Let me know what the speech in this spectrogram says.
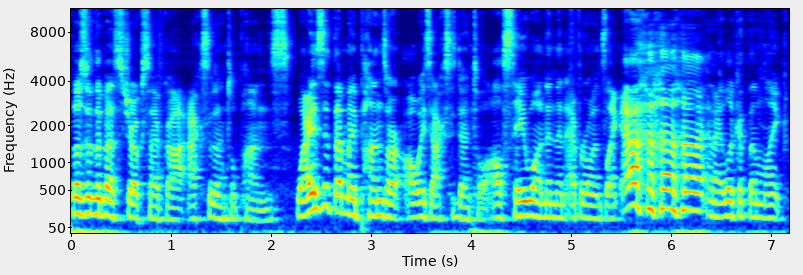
Those are the best jokes I've got, accidental puns. Why is it that my puns are always accidental? I'll say one and then everyone's like, ah ha ha ha, and I look at them like,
